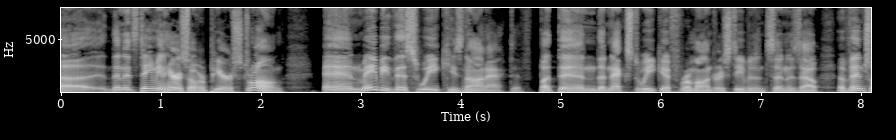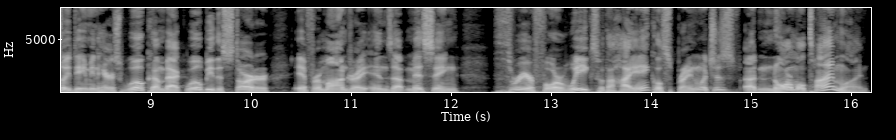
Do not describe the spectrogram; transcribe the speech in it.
uh, then it's Damien Harris over Pierre Strong. And maybe this week he's not active. But then the next week, if Rhamondre Stevenson is out, eventually Damien Harris will come back, will be the starter if Rhamondre ends up missing three or four weeks with a high ankle sprain, which is a normal timeline.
